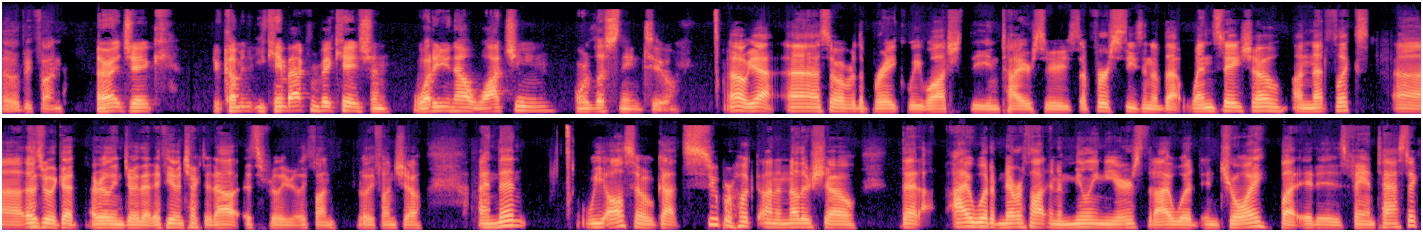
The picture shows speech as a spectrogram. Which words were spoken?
That would be fun. All right, Jake, you're coming, you came back from vacation. What are you now watching or listening to? Oh yeah. Uh, so over the break, we watched the entire series, the first season of that Wednesday show on Netflix. Uh, that was really good. I really enjoyed that. If you haven't checked it out, it's really really fun, really fun show. And then we also got super hooked on another show that I would have never thought in a million years that I would enjoy, but it is fantastic.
